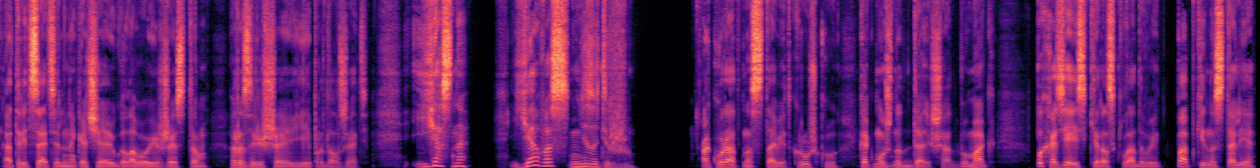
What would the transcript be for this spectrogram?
Отрицательно качаю головой и жестом разрешаю ей продолжать. «Ясно. Я вас не задержу». Аккуратно ставит кружку как можно дальше от бумаг, по-хозяйски раскладывает папки на столе,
